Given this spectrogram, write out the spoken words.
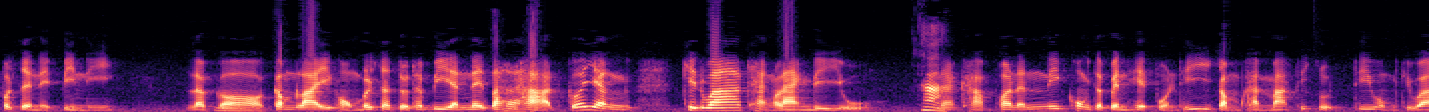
5%ในปีนี้ แล้วก็กำไรของบริษัทจดทะเบียนในตลาดก็ยังคิดว่าแข็งแรงดีอยู่ค่ะนะครับ เพราะฉะนั้นนี่คงจะเป็นเหตุผลที่สำคัญมากที่สุดที่ผมคิดว่า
